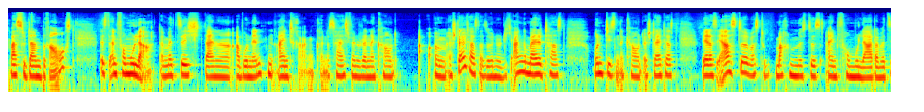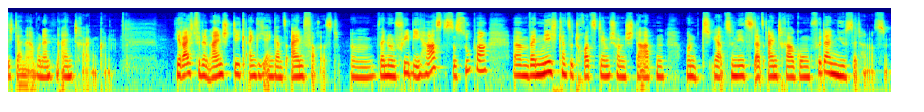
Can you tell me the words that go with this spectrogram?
Was du dann brauchst, ist ein Formular, damit sich deine Abonnenten eintragen können. Das heißt, wenn du deinen Account ähm, erstellt hast, also wenn du dich angemeldet hast und diesen Account erstellt hast, wäre das erste, was du machen müsstest, ein Formular, damit sich deine Abonnenten eintragen können. Hier reicht für den Einstieg eigentlich ein ganz einfaches. Ähm, wenn du ein Freebie hast, ist das super. Ähm, wenn nicht, kannst du trotzdem schon starten und ja zunächst als Eintragung für deinen Newsletter nutzen.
